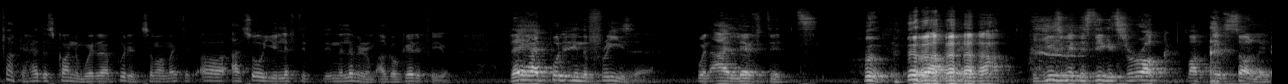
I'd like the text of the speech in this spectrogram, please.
"Fuck! I had this condom. Where did I put it?" So my mate's like, "Oh, I saw you left it in the living room. I'll go get it for you." They had put it in the freezer when I left it. around. He gives me the stick. It's rock fucking solid.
